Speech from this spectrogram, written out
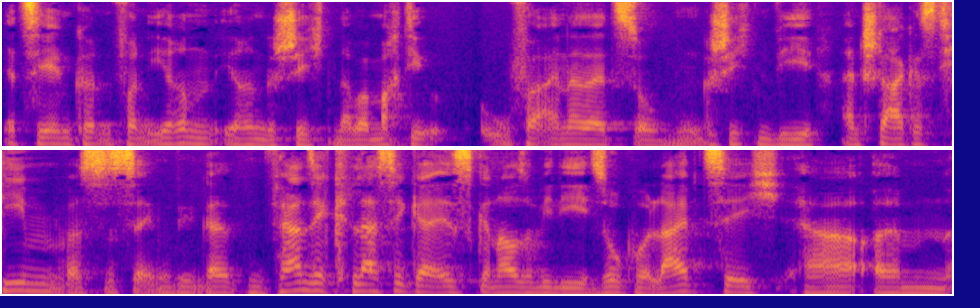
erzählen könnten von ihren, ihren Geschichten. Aber macht die Ufer einerseits so Geschichten wie ein starkes Team, was ist irgendwie ein Fernsehklassiker ist, genauso wie die Soko Leipzig, ja, ähm,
